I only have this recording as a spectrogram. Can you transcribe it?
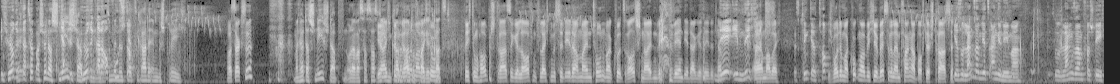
Ich höre Äh, Jetzt gerade. hört man schön das Ja, ich Schneestapfen. höre gerade also auch zumindest Fußstapfen. jetzt gerade im Gespräch. Was sagst du? Man hört das Schneestapfen oder was hast, hast Ja, du ich bin gerade Auto mal Richtung, freigekratzt? Richtung Hauptstraße gelaufen. Vielleicht müsstet ihr da meinen Ton mal kurz rausschneiden, während ihr da geredet habt. Nee, eben nicht. Ähm, aber ich, das klingt ja top. ich wollte mal gucken, ob ich hier besseren Empfang habe auf der Straße. Ja, so langsam wird's angenehmer. So langsam verstehe ich.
